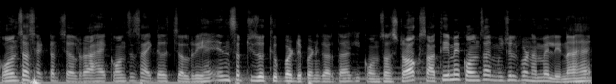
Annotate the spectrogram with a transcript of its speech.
कौन सा सेक्टर चल रहा है, कौन सी साइकिल चल रही है, इन सब चीज़ों के ऊपर डिपेंड करता है कि कौन सा स्टॉक साथ ही में कौन सा म्यूचुअल फंड हमें लेना है।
